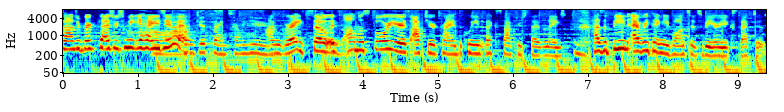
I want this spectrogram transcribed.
Alexandra Burke, pleasure to meet you. How are you doing? I'm good, thanks. How are you? I'm great. So it's almost four years after you're crowned the Queen of X Factor 2008. Has it been everything you've wanted to be or you expected?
